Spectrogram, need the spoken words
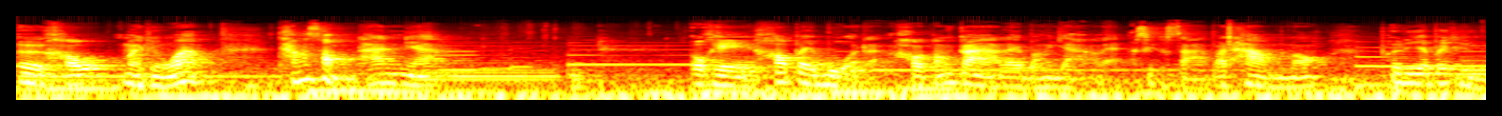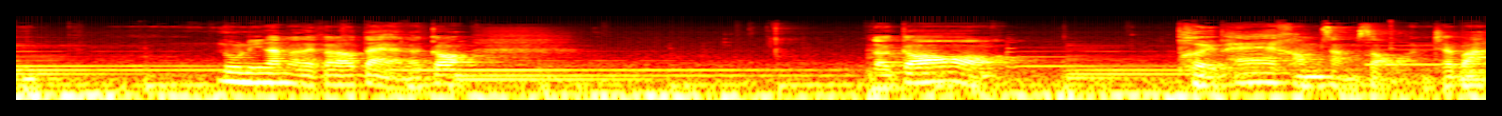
เออเขาหมายถึงว่าทั้งสองท่านเนี้ยโอเค เข้าไปบวชอะเขาต้องการอะไรบางอย่างแหละ ศึกษาพระธรรมเนาะเพื่อที่จะไปถึงนู่นนี่นั่นอะไรก็แล้วแต่ แล้วก็ แล้วก็ ผยแพร่คำสั่งสอนใช่ปะ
